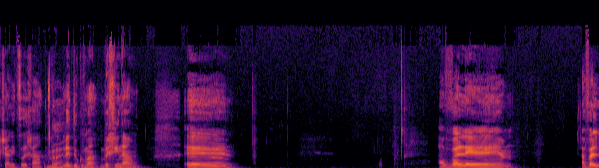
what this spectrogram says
כשאני צריכה, ביי. לדוגמה, בחינם. אה, אבל, אה, אבל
